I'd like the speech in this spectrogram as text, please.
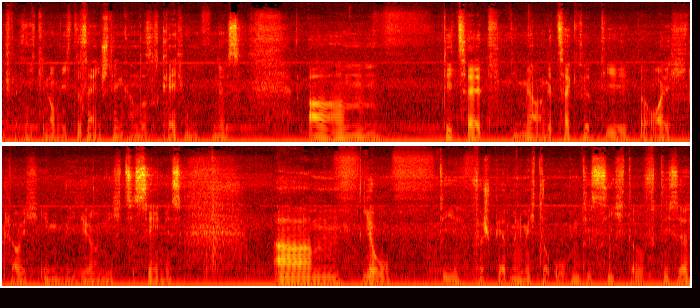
Ich weiß nicht genau, wie ich das einstellen kann, dass es gleich unten ist. Ähm, die Zeit, die mir angezeigt wird, die bei euch, glaube ich, im Video nicht zu sehen ist. Ähm, jo, die versperrt mir nämlich da oben die Sicht auf diese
